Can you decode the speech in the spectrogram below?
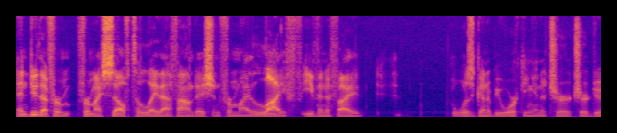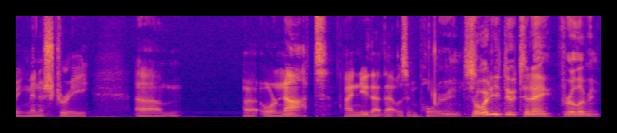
and do that for for myself to lay that foundation for my life, even if I was going to be working in a church or doing ministry. Um, uh, or not, I knew that that was important. So, what do you do today for a living?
